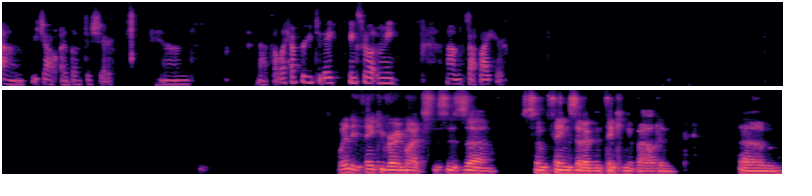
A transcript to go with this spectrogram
um, reach out. I'd love to share. And that's all I have for you today. Thanks for letting me um, stop by here. Wendy, thank you very much. This is um, some things that I've been thinking about. And um,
